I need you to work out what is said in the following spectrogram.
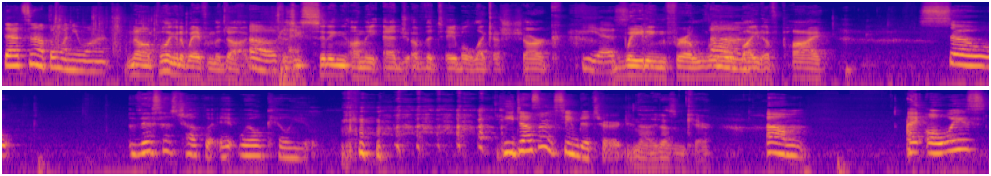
That's not the one you want. No, I'm pulling it away from the dog. Oh, okay. Because he's sitting on the edge of the table like a shark, Yes. waiting for a little Um, bite of pie. So this has chocolate. It will kill you. he doesn't seem deterred. no, he doesn't care. Um, I always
